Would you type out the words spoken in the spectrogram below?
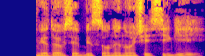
Готовься к бессонной ночи, Сигей.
